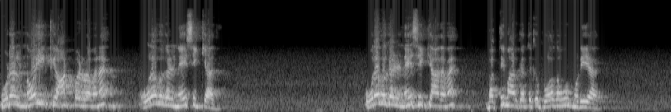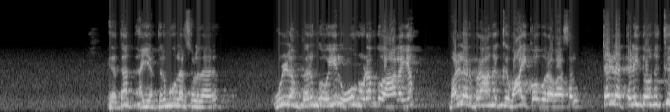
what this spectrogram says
உடல் நோய்க்கு ஆட்படுறவனை உறவுகள் நேசிக்காது. உறவுகள் நேசிக்காதவன் பக்தி மார்க்கத்துக்கு போகவும் முடியாது. இதைத்தான் ஐயன் திருமூலர் சொல்லுதாரு உள்ளம் பெருங்கோயில் ஊனுடம்பு ஆலயம் வள்ளர் பிரானுக்கு வாய் கோபுர வாசல் தெள்ள தெளிந்தோனுக்கு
